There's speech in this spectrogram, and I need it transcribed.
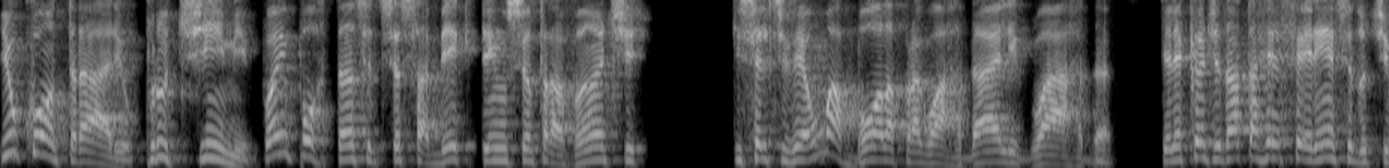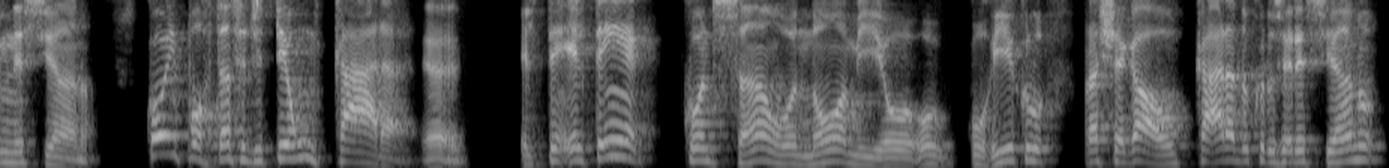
E o contrário, para o time, qual a importância de você saber que tem um centroavante que, se ele tiver uma bola para guardar, ele guarda? Que ele é candidato à referência do time nesse ano. Qual a importância de ter um cara? É, ele tem, ele tem condição, ou nome, ou, ou currículo para chegar. Ó, o cara do Cruzeiro esse ano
